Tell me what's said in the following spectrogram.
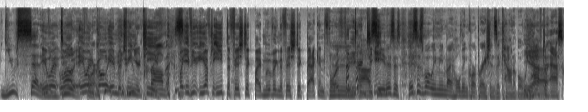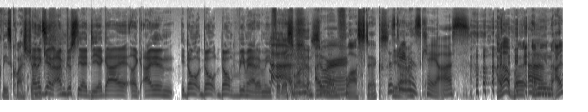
You said it, it would, would do well it. it would go me. in between You your teeth promise. but if you you have to eat the fish stick by moving the fish stick back and forth through your Ah, teeth see, this is this is what we mean by holding corporations accountable. We Yeah. have to ask these questions. and again, I'm just the idea guy. Like I didn't. Don't don't don't be mad at me for this one. I Sure. love floss sticks. This Yeah. game is chaos. I know, but I mean, Um, I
